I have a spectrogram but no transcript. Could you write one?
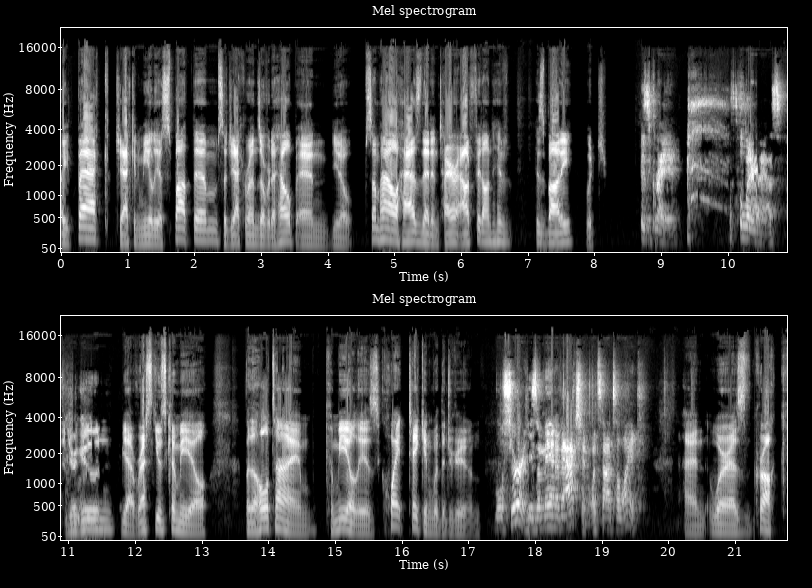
fight back. Jack and Amelia spot them, so Jack runs over to help, and you know somehow has that entire outfit on his his body, which is great. it's hilarious. The Dragoon, yeah, rescues Camille, but the whole time, Camille is quite taken with the Dragoon. Well, sure, he's a man of action. What's not to like? And whereas Croque,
